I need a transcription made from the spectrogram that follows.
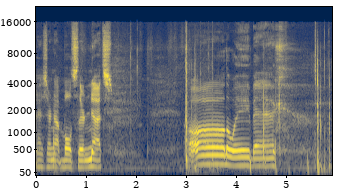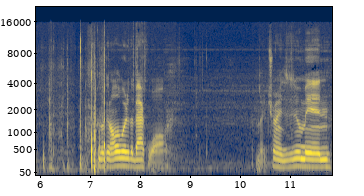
As they're not bolts, they're nuts. All the way back. I'm looking all the way to the back wall. I'm going to try and zoom in.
